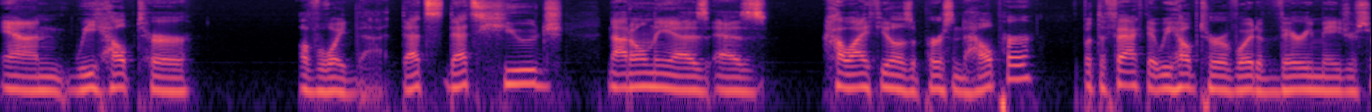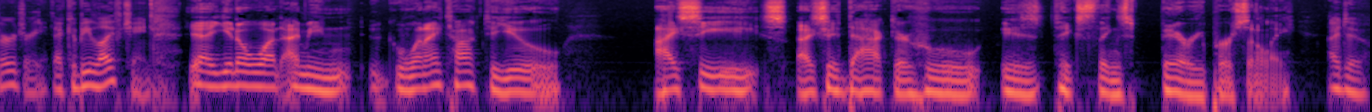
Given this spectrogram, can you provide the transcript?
And we helped her avoid that. That's that's huge not only as as how I feel as a person to help her, but the fact that we helped her avoid a very major surgery that could be life changing. Yeah, you know what? I mean, when I talk to you, I see I see a doctor who is takes things very personally. I do.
